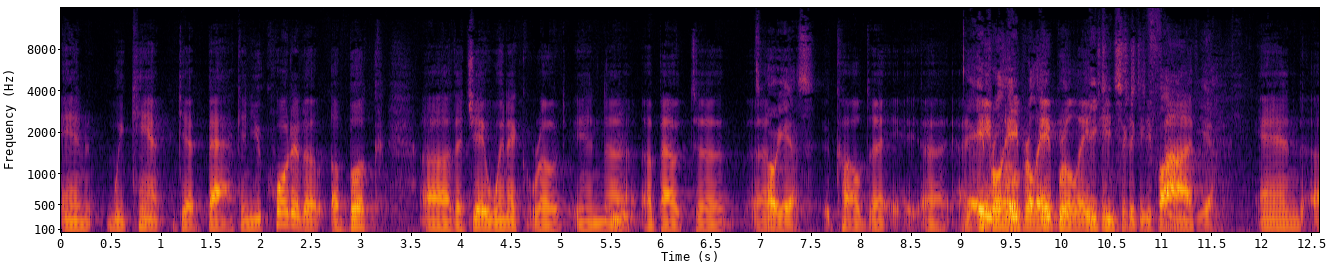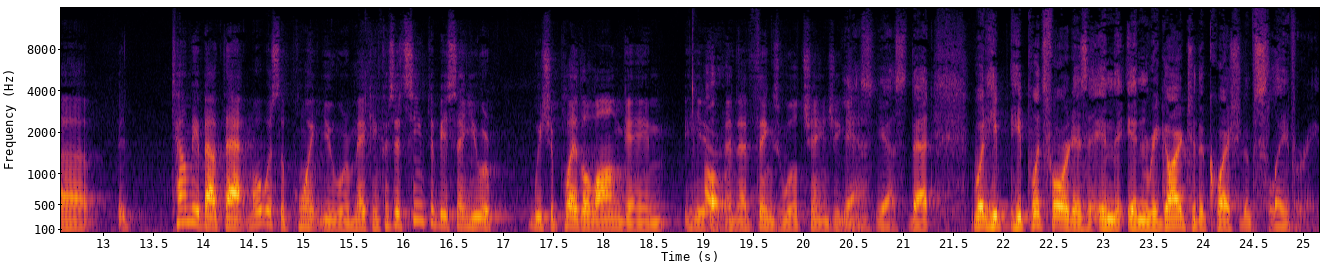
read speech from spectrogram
and we can't get back and you quoted a, a book uh, that Jay Winik wrote in uh, mm. about uh, uh, Uh, oh yes called uh, uh April April April 1865 yeah and uh, tell me about that what was the point you were making because it seemed to be saying you were we should play the long game here oh, and that things will change again. Yes, yes. That what he, he puts forward is in, in regard to the question of slavery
